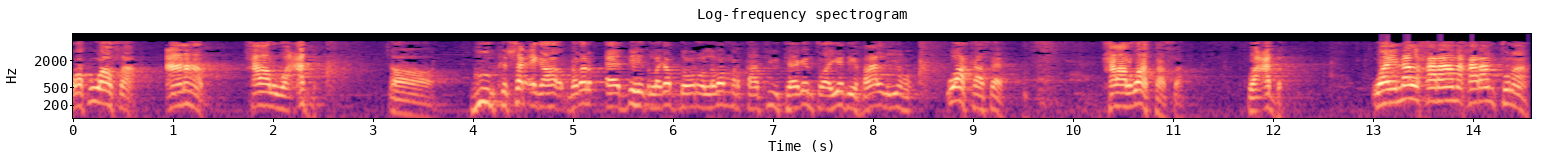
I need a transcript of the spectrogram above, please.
وكواسا عناها حال وعدل قول كشرعي قبر أبهد لقد دوره اللي بمر قاتيو تاقنتو أيدي راليهم وكاسا حلال وكاسا وعدل وإن الحرام حرامتنا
